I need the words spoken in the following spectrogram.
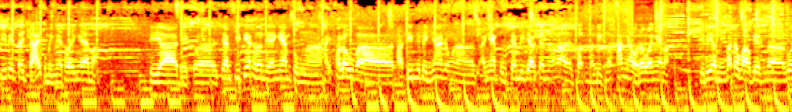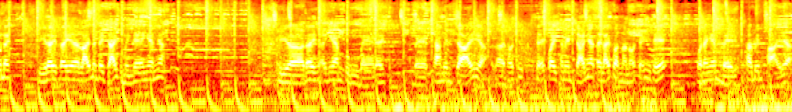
phía bên tay trái của mình này thôi anh em ạ. Thì à, để à, xem chi tiết hơn thì anh em cùng hãy follow và thả tim cho mình nhá. Trong là anh em cùng xem video xem nó là thuận và nghịch nó khác nhau ở đâu anh em ạ. Thì bây giờ mình bắt đầu vào việc luôn đây. Thì đây tay lái bên tay trái của mình đây anh em nhé thì đây anh em cùng bẻ đây. Bẻ sang bên trái thì, là nó sẽ quay sang bên trái nhá. Tay lái thuận là nó sẽ như thế còn anh em bẻ sang bên phải đấy ạ.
